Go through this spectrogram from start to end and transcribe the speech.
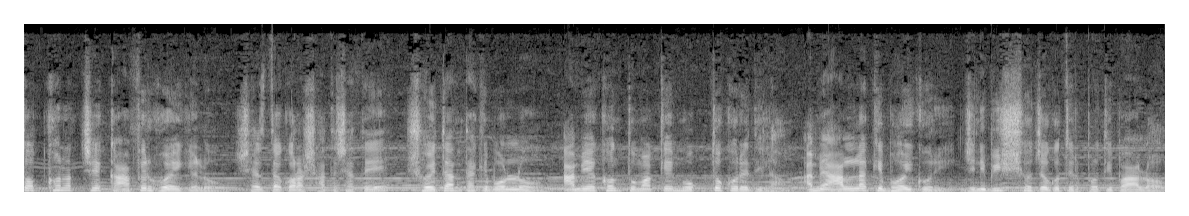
তৎক্ষণাৎ সে কাফের হয়ে গেল। সেজদা করার সাথে সাথে শয়তান তাকে বলল, আমি এখন তোমাকে মুক্ত করে দিলাম। আমি আল্লাহকে ভয় করি, যিনি বিশ্ব জগতের প্রতিপালক।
